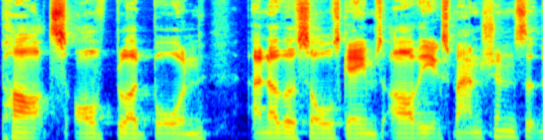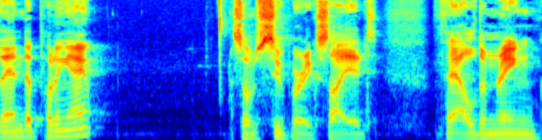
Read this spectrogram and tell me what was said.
parts of Bloodborne and other Souls games are the expansions that they end up putting out. So I'm super excited for Elden Ring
